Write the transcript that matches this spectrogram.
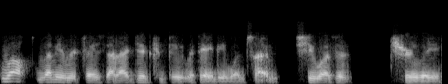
Well, let me rephrase that. I did compete with Amy one time. She wasn't truly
